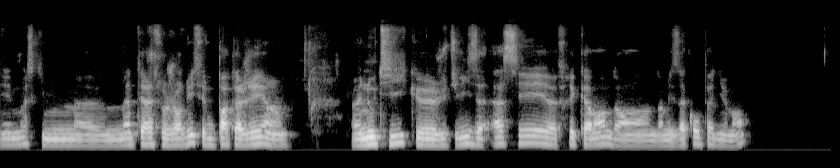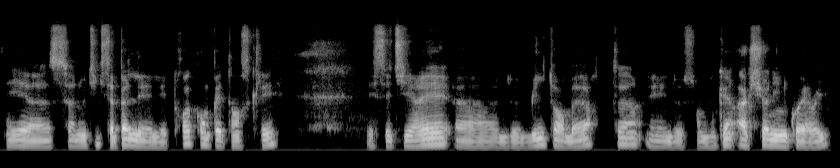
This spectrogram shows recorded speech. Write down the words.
et moi, ce qui m'intéresse aujourd'hui, c'est de vous partager un, outil que j'utilise assez fréquemment dans, mes accompagnements. Et c'est un outil qui s'appelle les trois compétences clés et c'est tiré euh, de Bill Torbert et de son bouquin Action Inquiry,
